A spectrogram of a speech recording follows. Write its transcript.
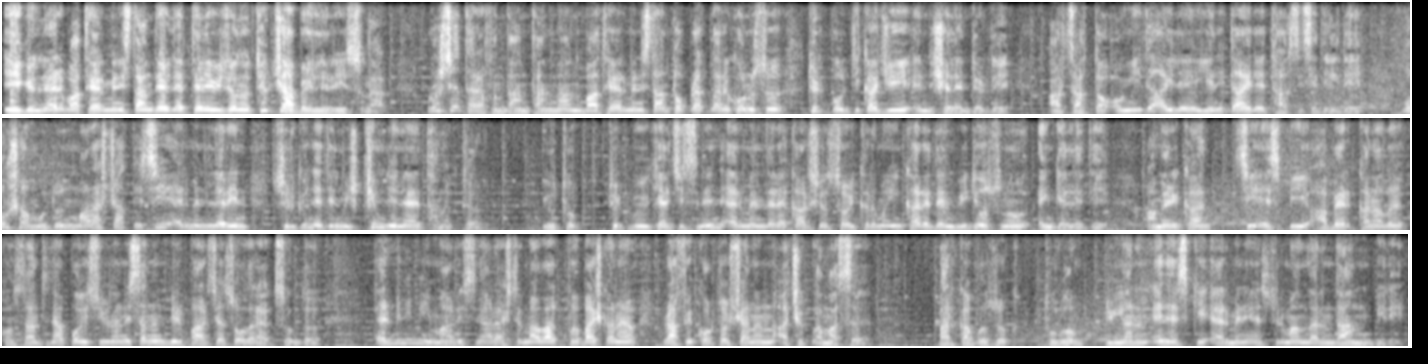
İyi günler. Batı Ermenistan Devlet Televizyonu Türkçe haberleri sunar. Rusya tarafından tanınan Batı Ermenistan toprakları konusu Türk politikacıyı endişelendirdi. Artsak'ta 17 aileye yeni daire tahsis edildi. Burşamud'un Maraş Caddesi Ermenilerin sürgün edilmiş kimliğine tanıktır. YouTube, Türk Büyükelçisi'nin Ermenilere karşı soykırımı inkar eden videosunu engelledi. Amerikan CSP haber kanalı Konstantinopolis Yunanistan'ın bir parçası olarak sundu. Ermeni Mimarisini Araştırma Vakfı Başkanı Rafi Kortoşyan'ın açıklaması. Barka bozuk, tulum dünyanın en eski Ermeni enstrümanlarından biri.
